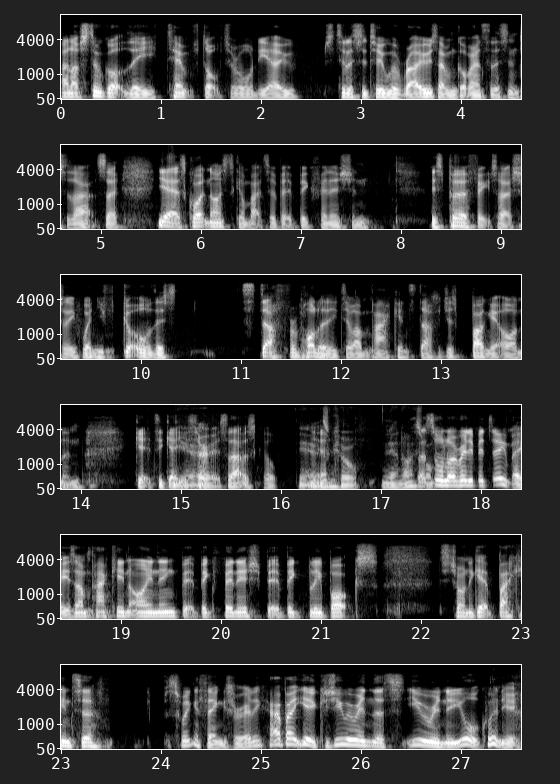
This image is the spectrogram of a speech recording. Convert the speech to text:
and I've still got the Tenth Doctor audio to listen to with Rose. I haven't got around to listening to that. So, yeah, it's quite nice to come back to a bit of Big Finish and it's perfect actually when you've got all this stuff from holiday to unpack and stuff. Just bung it on and get to get you through it. So that was cool. Yeah, it's cool. Yeah, nice. That's one. all I've really been doing, mate. Is unpacking, ironing, bit of big finish, bit of big blue box. Just trying to get back into swing of things. Really. How about you? Because you were in the you were in New York, weren't you?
